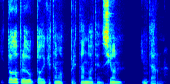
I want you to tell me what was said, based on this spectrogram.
Y todo producto de que estamos prestando atención interna.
